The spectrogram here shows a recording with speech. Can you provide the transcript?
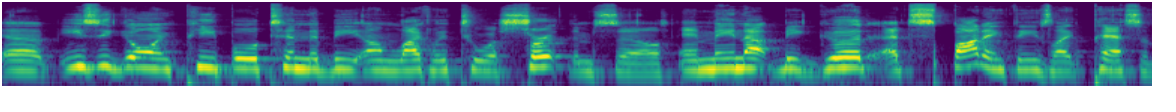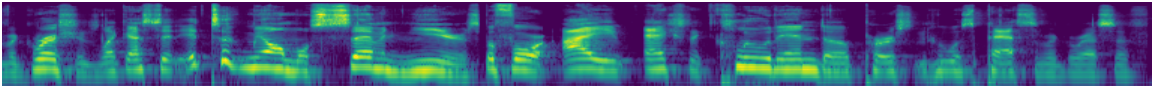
uh, easygoing people tend to be unlikely to assert themselves and may not be good at spotting things like passive aggressions. Like I said, it took me almost seven years before I actually clued into a person who was passive aggressive.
